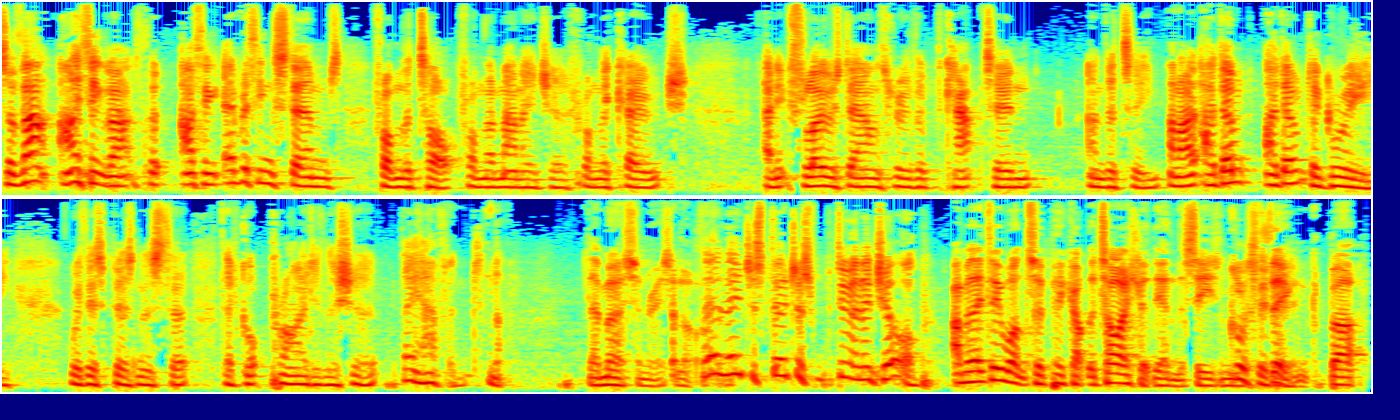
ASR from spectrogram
So that I think that, I think everything stems from the top, from the manager, from the coach, and it flows down through the captain and the team. And I, I don't I don't agree with this business that they've got pride in the shirt. They haven't. No. They're mercenaries, a lot of They're, they just they're just doing a job. I mean, they do want to pick up the title at the end of the season, you course they do. think, but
